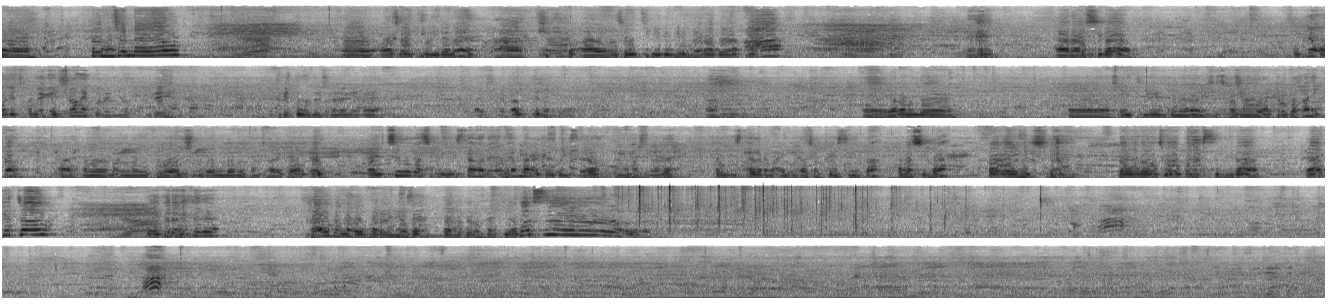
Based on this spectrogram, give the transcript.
어, 잘 보셨나요? 네. 어, 어, 저희 팀 이름은 아, 큐, 아, 저희 팀 이름이 뭐라고요? 아, 네. 아, 날씨가 분명 어제 저녁에 시원했거든요. 근데 어떻게 또 오늘 저녁에는 날씨가 따뜻해졌네요. 아, 어, 여러분들 어, 저희 팀 공연 이제 자주 앞으로도 하니까 아, 공연 많이 많이 들어와 주시면 너무너무 감사할 것 같고 어, 이 친구가 지금 인스타그램 팻말을 들고 있어요. 여기 보시면은 저희 인스타그램 아이디가 적혀 있으니까 한 번씩만 팔로우 해주시면 너무너무 좋을 것 같습니다. 네, 알겠죠? 네, 그러면은 다음 곡 바로 이어서 가보도록 할게요. 박수! 언제니까 좀.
